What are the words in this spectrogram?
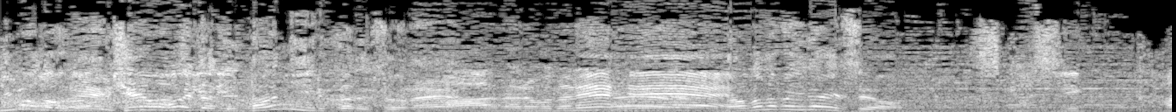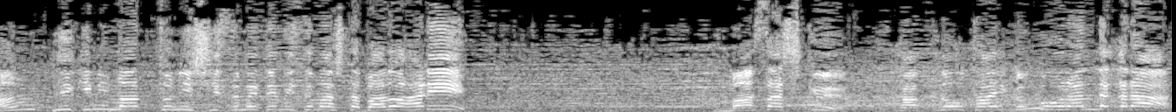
今のね KO ファイターって何人いるかですよね、ああなるほどね、えーなかなかいないですよ。しかし完璧にマットに沈めてみせましたバドハリ。まさしく格闘大国オランダから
